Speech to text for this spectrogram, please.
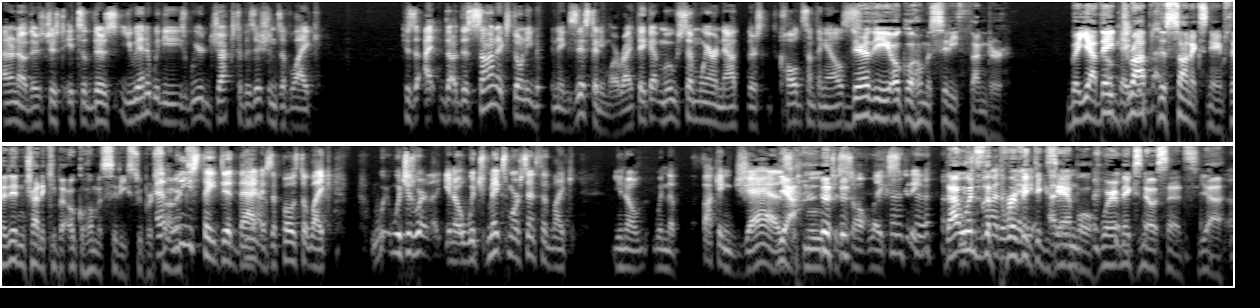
I don't know. There's just it's a, there's you end up with these weird juxtapositions of like because the, the Sonics don't even exist anymore, right? They got moved somewhere, and now they're called something else. They're the Oklahoma City Thunder. But yeah, they Okay, dropped but- the Sonics names. They didn't try to keep it Oklahoma City Supersonics. At least they did that, Yeah. as opposed to like, which is where you know, which makes more sense than like, you know, when the fucking Jazz Yeah. moved to Salt Lake City. that Which, one's the by way, perfect I mean, example where it makes no sense. Yeah.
